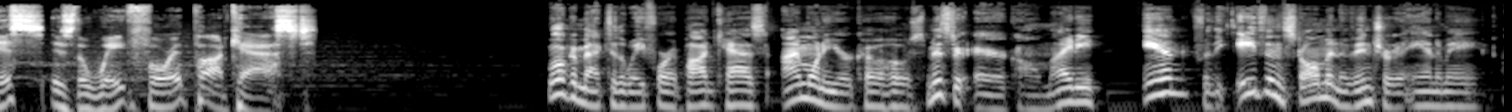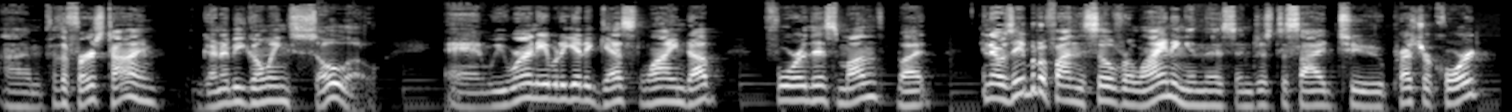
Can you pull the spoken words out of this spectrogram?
This is the Wait For It podcast. Welcome back to the Wait For It podcast. I'm one of your co hosts, Mr. Eric Almighty. And for the eighth installment of Intro to Anime, I'm for the first time going to be going solo. And we weren't able to get a guest lined up for this month, but and I was able to find the silver lining in this and just decide to press record,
